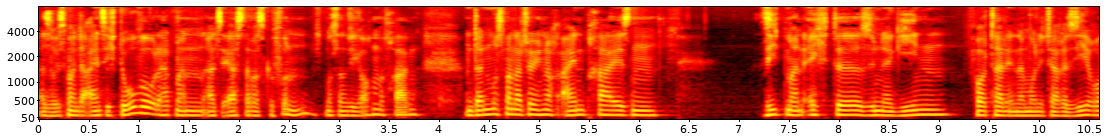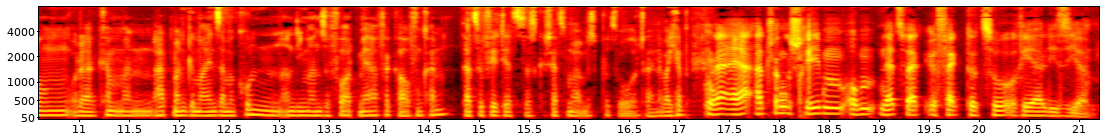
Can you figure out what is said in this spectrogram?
also ist man der einzig Dove oder hat man als erster was gefunden? Das muss man sich auch immer fragen. Und dann muss man natürlich noch einpreisen, sieht man echte Synergien, Vorteile in der Monetarisierung oder kann man, hat man gemeinsame Kunden, an die man sofort mehr verkaufen kann? Dazu fehlt jetzt das Geschäftsmodell, um es zu beurteilen. Aber ich habe. Er hat schon geschrieben, um Netzwerkeffekte zu realisieren.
